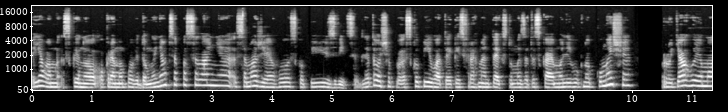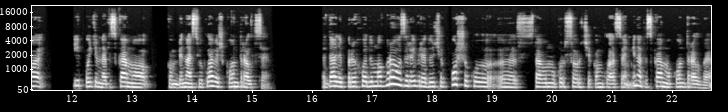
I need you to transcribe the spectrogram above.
Я вам скину окремим повідомленням це посилання, сама ж я його скопіюю звідси. Для того, щоб скопіювати якийсь фрагмент тексту, ми затискаємо ліву кнопку миші, протягуємо і потім натискаємо комбінацію клавіш Ctrl-C. Далі переходимо в браузер і в рядочок пошуку е, ставимо курсорчиком класом і натискаємо Ctrl-V.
